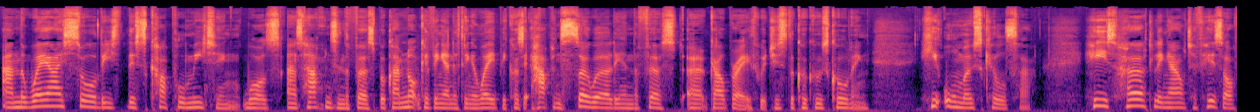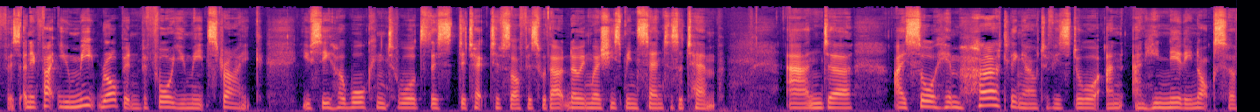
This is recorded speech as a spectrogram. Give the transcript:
And the way I saw these, this couple meeting was, as happens in the first book, I'm not giving anything away because it happens so early in the first uh, Galbraith, which is The Cuckoo's Calling. He almost kills her. He's hurtling out of his office. And in fact, you meet Robin before you meet Strike. You see her walking towards this detective's office without knowing where she's been sent as a temp. And uh, I saw him hurtling out of his door, and, and he nearly knocks her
